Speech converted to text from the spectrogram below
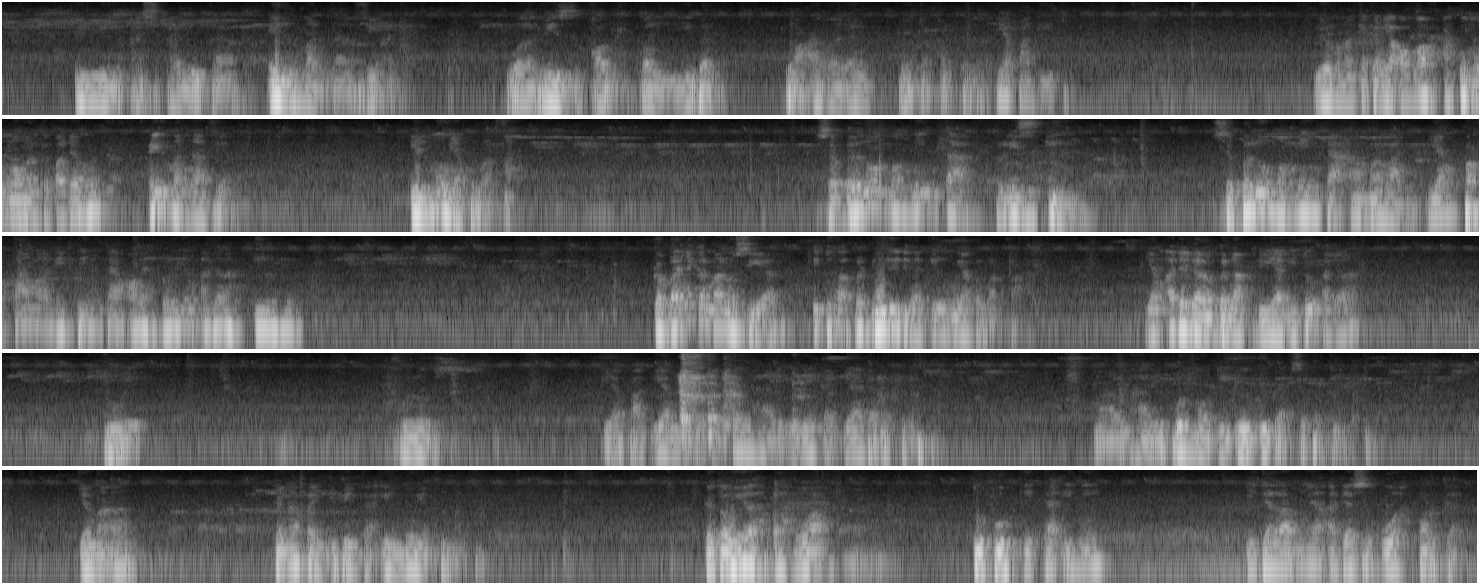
inni as'aluka ilman nafi'an wa rizqan tayyiban wa amalan mutaqabbalan tiap pagi itu. Beliau mengatakan ya Allah aku memohon kepadamu ilman nafi'an. Ilmu yang bermanfaat sebelum meminta rizki sebelum meminta amalan yang pertama dipinta oleh beliau adalah ilmu. Kebanyakan manusia itu nggak peduli dengan ilmu yang bermanfaat. Yang ada dalam benak dia itu adalah duit fulus pagi yang hari ini kerja dapat berapa malam hari pun mau tidur juga seperti itu. Jamaah kenapa yang dipinta ilmu yang bermanfaat? Ketahuilah bahwa tubuh kita ini di dalamnya ada sebuah organ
